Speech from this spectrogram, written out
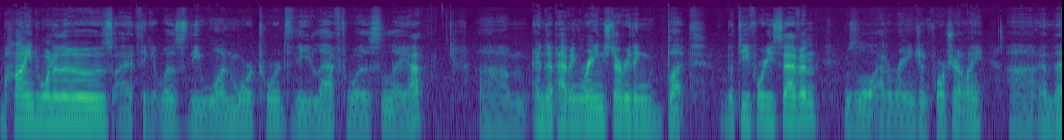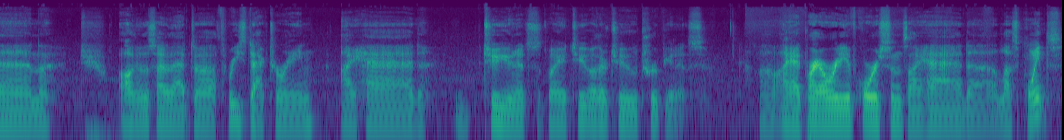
Behind one of those, I think it was the one more towards the left, was Leia. Um, ended up having ranged everything but the T 47. It was a little out of range, unfortunately. Uh, and then on the other side of that uh, three stack terrain, I had two units, my two other two troop units. Uh, I had priority, of course, since I had uh, less points.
